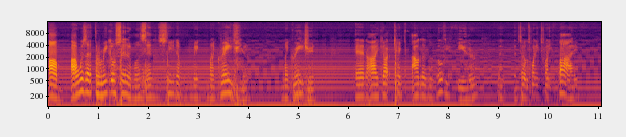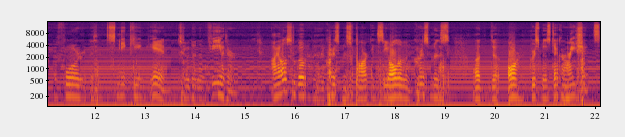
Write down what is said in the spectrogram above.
Um, I was at the Regal Cinemas and see the mi- migration, migration, and I got kicked out of the movie theater until 2025 before sneaking in to the theater. I also go to the Christmas park and see all of the Christmas, uh, the, or Christmas decorations.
